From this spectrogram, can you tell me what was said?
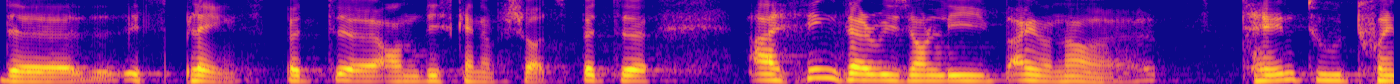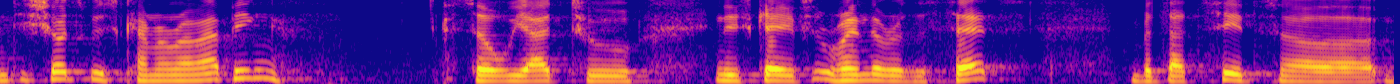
the it's planes, but uh, on this kind of shots. But uh, I think there is only I don't know 10 to 20 shots with camera mapping. So we had to, in this case, render the sets, but that's it. So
